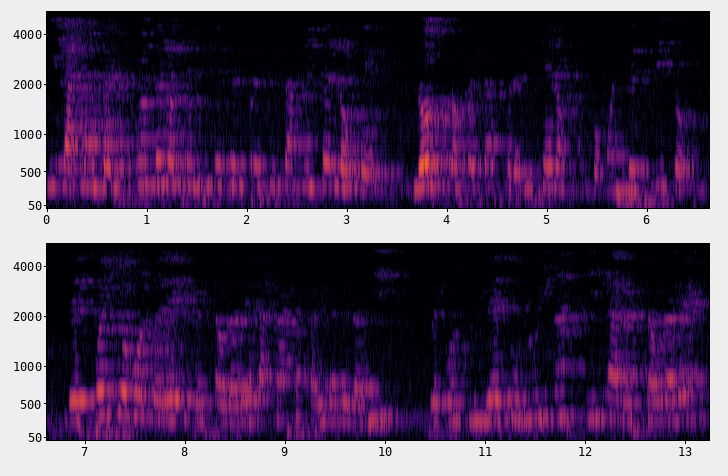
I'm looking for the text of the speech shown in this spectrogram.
Y la conversión de los gentiles es precisamente lo que los profetas predijeron, como está escrito. Después yo volveré y restauraré la casa caída de David, reconstruiré sus ruinas y la restauraré.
